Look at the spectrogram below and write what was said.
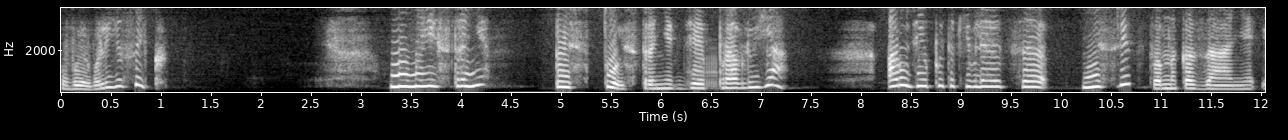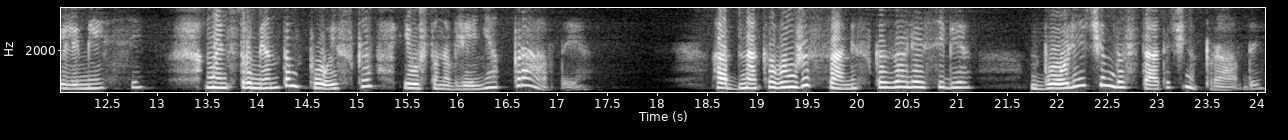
вырвали язык» но в моей стране, то есть в той стране, где правлю я, орудие пыток является не средством наказания или мести, но инструментом поиска и установления правды. Однако вы уже сами сказали о себе более чем достаточно правды.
